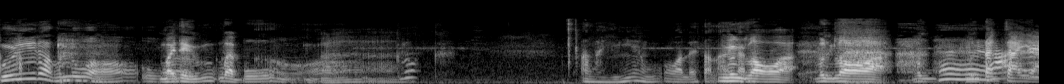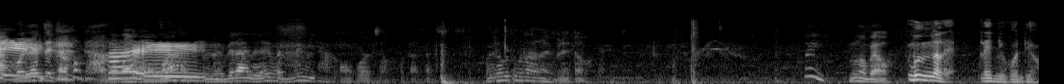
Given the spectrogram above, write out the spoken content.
เฮ้ยด่าคนรู้เหรอโอ้หมายถึงแบบบูมอ๋ออ่า อะไรเนี่ยผมอ่อนเลยสาระมึงกันรออะ มึงรออะ มึงมึงตั้งใจอะ มึงตั้งใจจะคำถามอะไรผมว่ามันไม่ได้เลย มันไม่มีทางออกว่าจะประกาศสักไม่รู้ตัวอะไรไปไหนต่อเฮ้ย มึงเอาไปเหรอมึงอะไรเล่นอยู่คนเดียว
